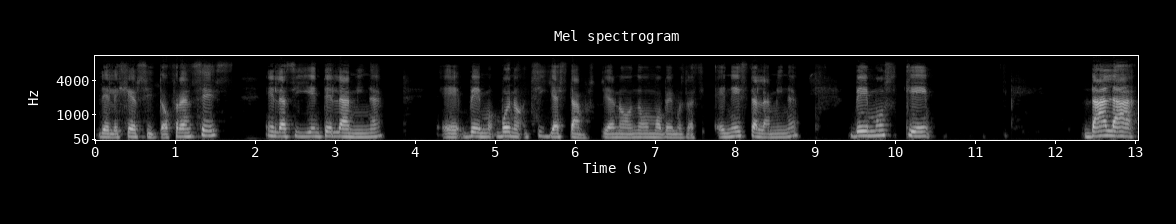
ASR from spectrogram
del ejército francés. En la siguiente lámina eh, vemos, bueno, sí, ya estamos, ya no, no movemos las. En esta lámina vemos que da la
